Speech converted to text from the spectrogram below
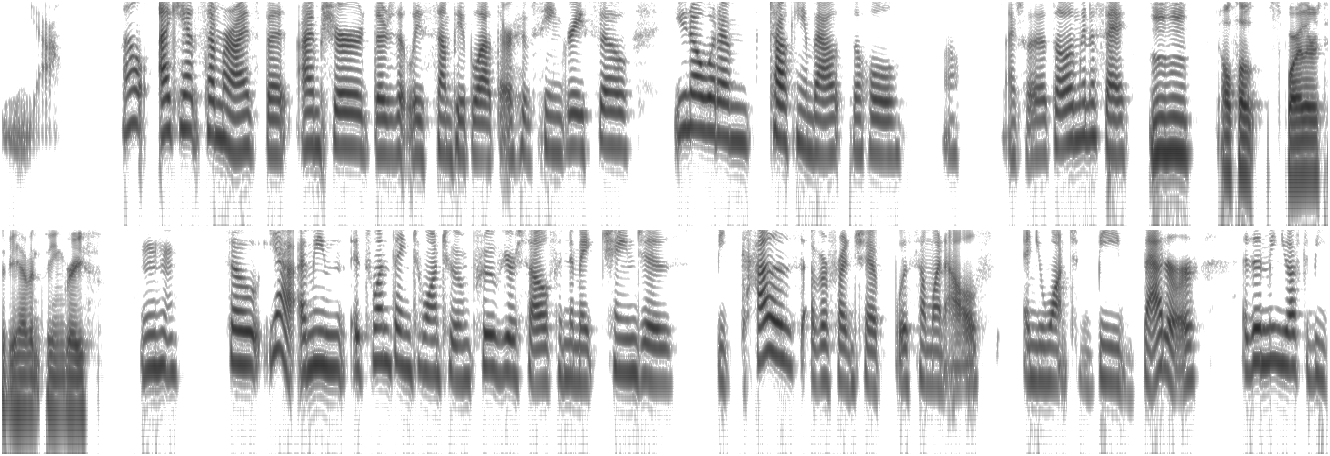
Yeah. Well, I can't summarize, but I'm sure there's at least some people out there who've seen Grease, so you know what I'm talking about. The whole, well, actually, that's all I'm going to say. Mm-hmm. Also, spoilers if you haven't seen Grease. Mm-hmm. So, yeah, I mean, it's one thing to want to improve yourself and to make changes because of a friendship with someone else and you want to be better. It doesn't mean you have to be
